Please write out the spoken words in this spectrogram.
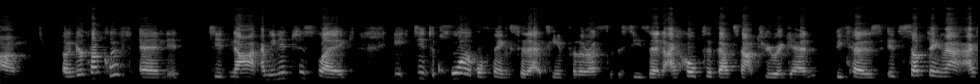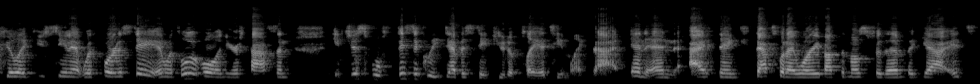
um, under Cutcliffe, and it did not. I mean, it just like it did horrible things to that team for the rest of the season. I hope that that's not true again because it's something that I feel like you've seen it with Florida State and with Louisville in years past, and it just will physically devastate you to play a team like that. And and I think that's what I worry about the most for them. But yeah, it's.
